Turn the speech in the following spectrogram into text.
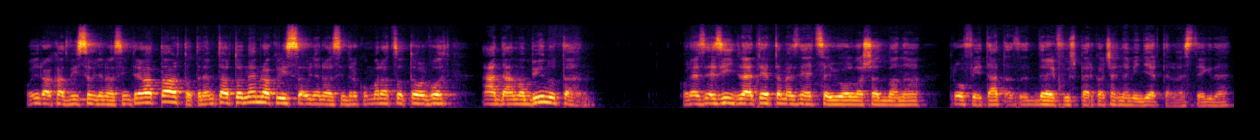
Hogy rakhat vissza ugyanarra a szintre? Ha tartott, nem tartott, nem rak vissza ugyanarra a szintre, akkor maradsz volt Ádám a bűn után. Akkor ez, ez így lehet értelmezni egyszerű olvasatban a profétát, az Dreyfus perkacsán nem így értelmezték, de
